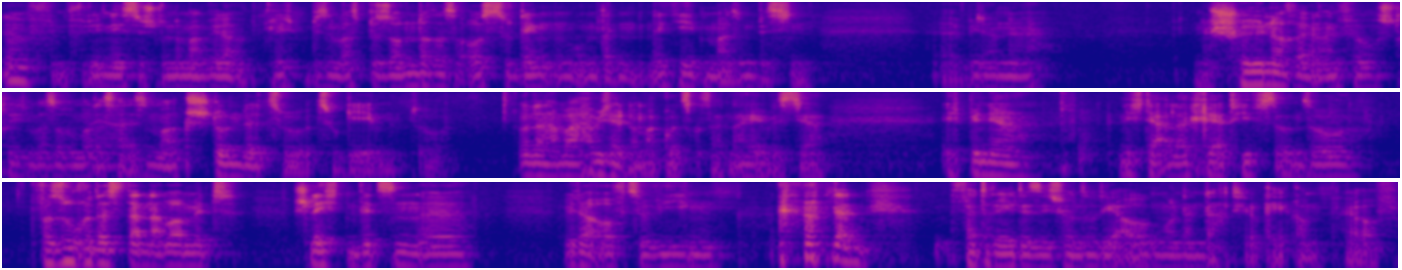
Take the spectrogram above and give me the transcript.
ne, für die nächste Stunde mal wieder vielleicht ein bisschen was Besonderes auszudenken, um dann ne, jedem mal so ein bisschen äh, wieder eine, eine schönere, in Anführungsstrichen, was auch immer das heißen mag, Stunde zu, zu geben. So. Und dann habe hab ich halt nochmal kurz gesagt, naja, ihr wisst ja, ich bin ja nicht der Allerkreativste und so. Versuche das dann aber mit schlechten Witzen äh, wieder aufzuwiegen. Und dann verdrehte sie schon so die Augen und dann dachte ich, okay, komm, hör auf.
